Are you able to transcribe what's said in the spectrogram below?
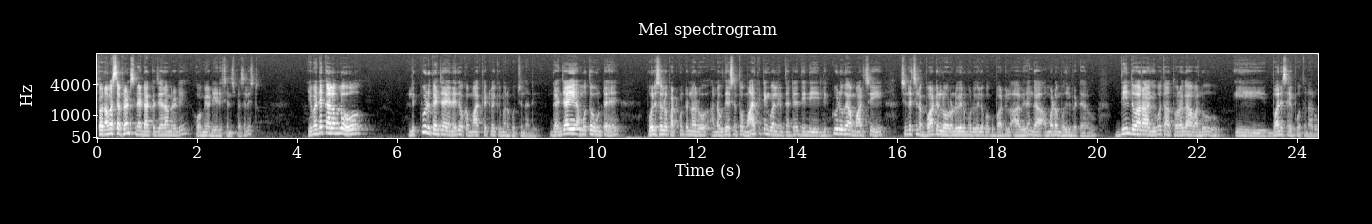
సో నమస్తే ఫ్రెండ్స్ నేను doctor Jayaram Reddy homeo de-addiction specialist. ఈ మధ్య కాలంలో లిక్విడ్ గంజాయి అనేది ఒక మార్కెట్లోకి మనకు వచ్చిందండి. గంజాయి అమ్ముతూ ఉంటే పోలీసులు పట్టుకుంటున్నారు అన్న ఉద్దేశంతో మార్కెటింగ్ వాళ్ళు ఏంటంటే దీన్ని లిక్విడ్గా మార్చి చిన్న చిన్న బాటిల్లో రెండు వేలు మూడు వేలకు ఒక బాటిల్ ఆ విధంగా అమ్మడం మొదలుపెట్టారు. దీని ద్వారా యువత త్వరగా వాళ్ళు ఈ బానిస అయిపోతున్నారు.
